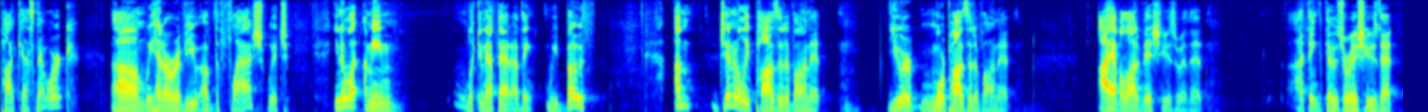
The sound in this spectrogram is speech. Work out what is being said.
podcast network. Um, we had our review of The Flash, which, you know what? I mean, looking at that, I think we both, I'm generally positive on it. You are more positive on it. I have a lot of issues with it. I think those are issues that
